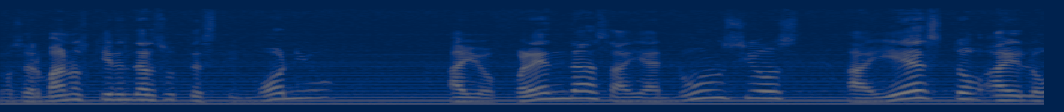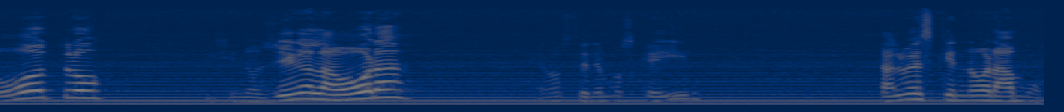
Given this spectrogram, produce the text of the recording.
Los hermanos quieren dar su testimonio. Hay ofrendas, hay anuncios, hay esto, hay lo otro. Y si nos llega la hora, ya nos tenemos que ir. Tal vez que no oramos.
